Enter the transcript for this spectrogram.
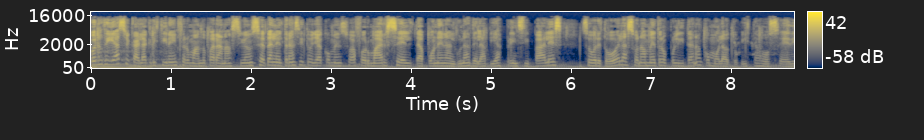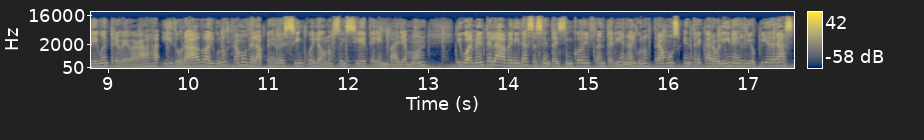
Buenos días, soy Carla Cristina informando para Nación Z. En el tránsito ya comenzó a formarse el tapón en algunas de las vías principales, sobre todo en la zona metropolitana como la autopista José Diego entre Bebaja y Dorado, algunos tramos de la PR5 y la 167 en Bayamón, igualmente la avenida 65 de Infantería en algunos tramos entre Carolina y Río Piedras,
